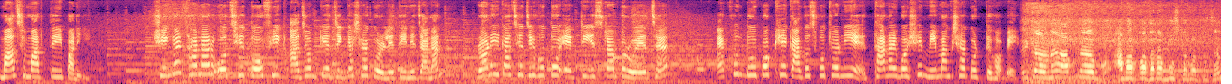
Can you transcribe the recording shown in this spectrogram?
মাছ মারতেই পারি। সিঙ্গার থানার ওছি তৌফিক আজমকে জিজ্ঞাসা করলে তিনি জানান, রনির কাছে যেহেতু একটি স্টাম্প রয়েছে এখন দুই পক্ষে কাগজপত্র নিয়ে থানায় বসে মীমাংসা করতে হবে। এই কারণে আপনি আমার কথাটা বুঝতে পারতেছেন,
